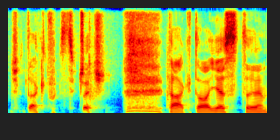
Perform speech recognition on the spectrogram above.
Tak, 23. Tak, to jest... e,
